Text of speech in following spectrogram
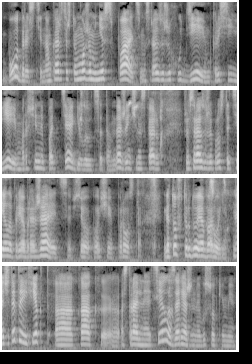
бодрости. Нам кажется, что мы можем не спать, мы сразу же худеем, красивеем, морщины подтягиваются там, да, женщины скажут, что сразу же просто тело преображается, все вообще просто. Готов к труду и обороне. Значит, это эффект а, как э, астральное тело, заряженное высокими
